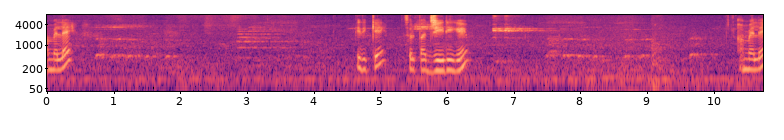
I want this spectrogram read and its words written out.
ಆಮೇಲೆ ಇದಕ್ಕೆ ಸ್ವಲ್ಪ ಜೀರಿಗೆ, ಆಮೇಲೆ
